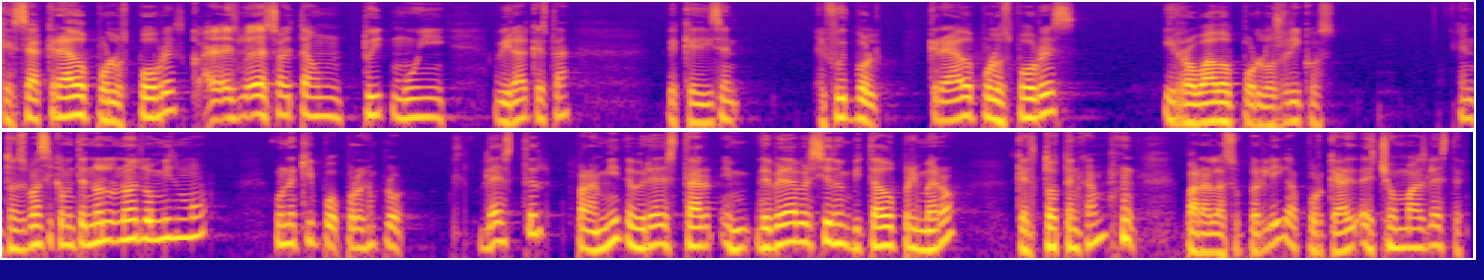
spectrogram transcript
que sea creado por los pobres. Es, ahorita un tweet muy viral que está, de que dicen, el fútbol creado por los pobres y robado por los ricos. Entonces, básicamente, no, no es lo mismo un equipo, por ejemplo, Leicester, para mí debería de estar, debería haber sido invitado primero que el Tottenham para la Superliga, porque ha hecho más Leicester.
